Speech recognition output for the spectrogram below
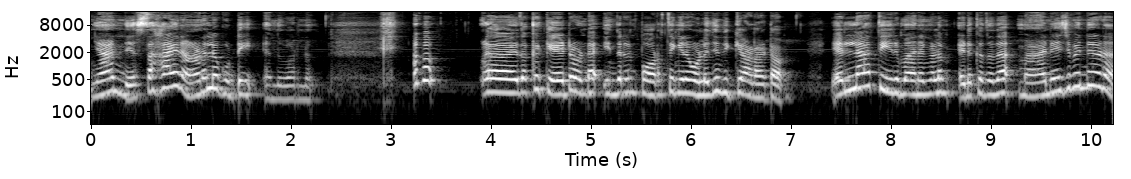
ഞാൻ നിസ്സഹായനാണല്ലോ കുട്ടി എന്ന് പറഞ്ഞു. അപ്പം ഇതൊക്കെ കേട്ടുകൊണ്ട് ഇന്ദ്രൻ പുറത്തിങ്ങനെ ഒളിഞ്ഞു നിൽക്കുകയാണ് കേട്ടോ. എല്ലാ തീരുമാനങ്ങളും എടുക്കുന്നത് മാനേജ്മെന്റാണ്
